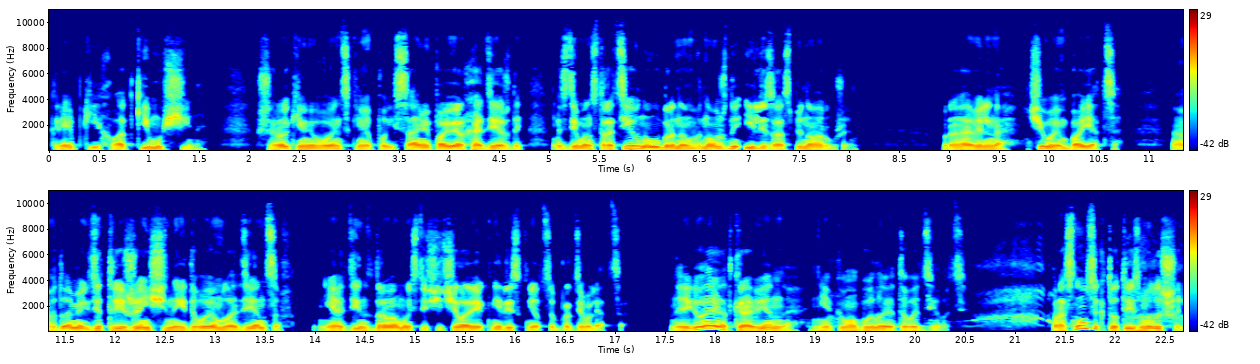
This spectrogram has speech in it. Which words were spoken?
крепкие, хваткие мужчины, широкими воинскими поясами поверх одежды, с демонстративно убранным в ножны или за спину оружием. Правильно, чего им бояться? А в доме, где три женщины и двое младенцев, ни один здравомыслящий человек не рискнет сопротивляться. Да и говоря откровенно, некому было этого делать. Проснулся кто-то из малышей,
